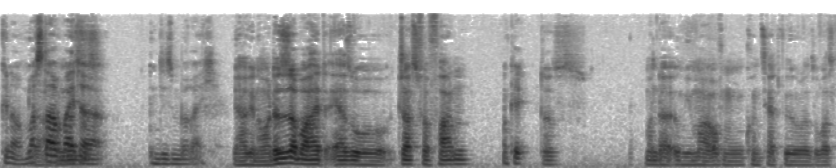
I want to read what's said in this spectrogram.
genau, machst Ja, da weiter in diesem Bereich. Ja, genau. Das ist aber halt eher so just for fun. Okay. dass man da irgendwie mal auf ein Konzert will oder sowas.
